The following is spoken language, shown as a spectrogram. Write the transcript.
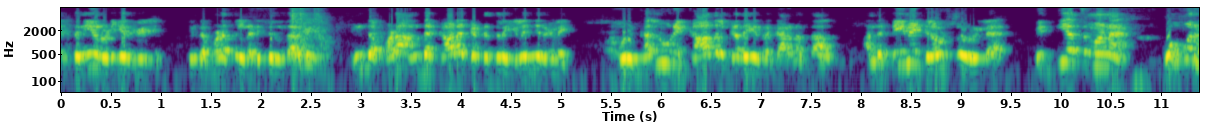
எத்தனையோ நடிகர்கள் இந்த படத்தில் நடித்திருந்தார்கள். இந்த படம் அந்த காலகட்டத்தில் இளைஞர்களை ஒரு கல்லூரி காதல் கதை என்ற காரணத்தால் அந்த டீனேஜ் லவ் ஸ்டோரியில வித்தியாசமான ஒவ்வொரு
